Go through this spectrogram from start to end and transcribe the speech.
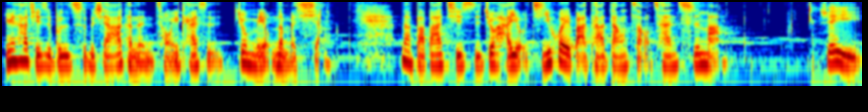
因为她其实不是吃不下，她可能从一开始就没有那么想。那爸爸其实就还有机会把它当早餐吃嘛，所以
